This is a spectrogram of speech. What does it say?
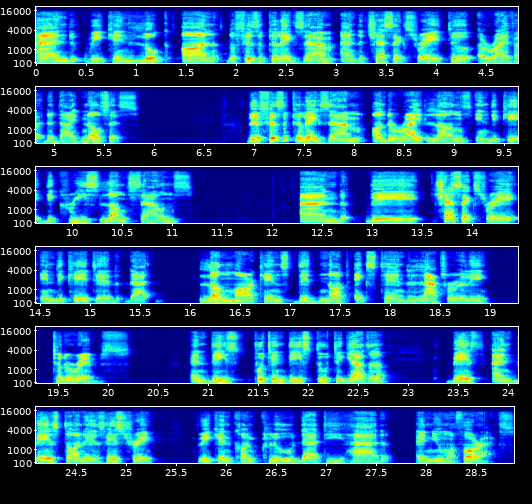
And we can look on the physical exam and the chest x ray to arrive at the diagnosis. The physical exam on the right lungs indicate decreased lung sounds, and the chest x ray indicated that lung markings did not extend laterally to the ribs. And these putting these two together, based and based on his history, we can conclude that he had a pneumothorax.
